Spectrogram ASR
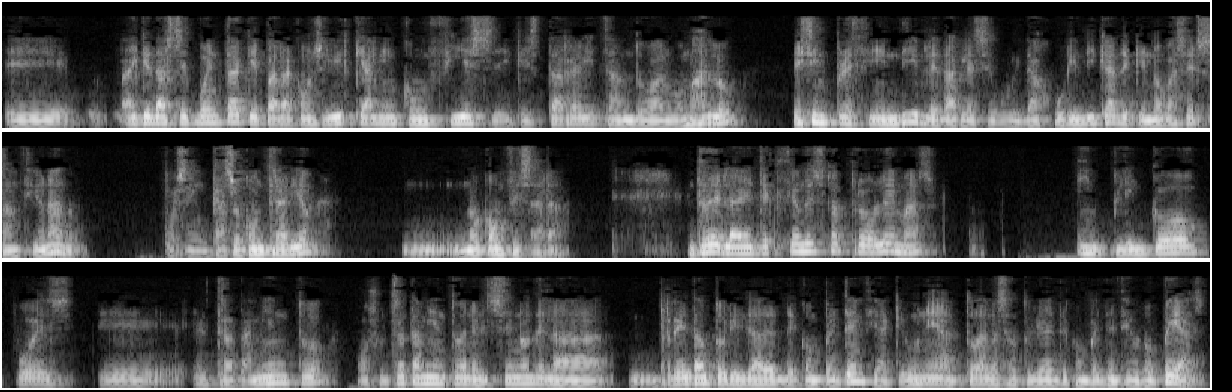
Eh, hay que darse cuenta que para conseguir que alguien confiese que está realizando algo malo, es imprescindible darle seguridad jurídica de que no va a ser sancionado. Pues en caso contrario, mm, no confesará. Entonces, la detección de estos problemas implicó pues eh, el tratamiento o su tratamiento en el seno de la red de autoridades de competencia que une a todas las autoridades de competencia europeas.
